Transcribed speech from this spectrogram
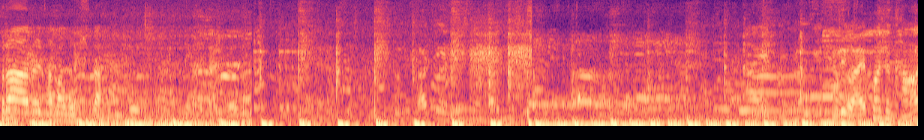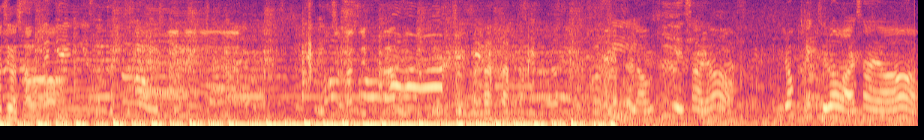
프라를 담아봅시다 와이프한테는 강아지가 잘 와. 우리 여기에서요. 이렇게 들어와서요.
